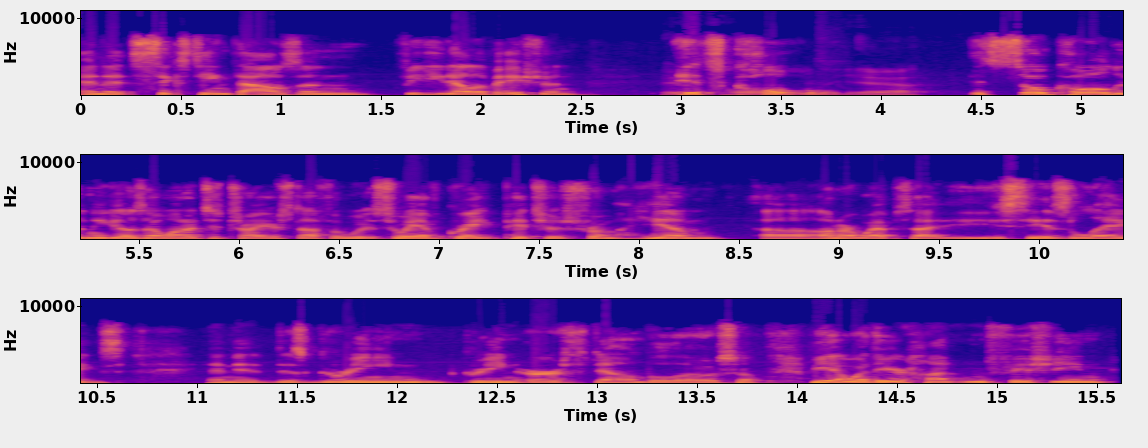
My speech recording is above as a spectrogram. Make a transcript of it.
and at sixteen thousand feet elevation, it's, it's cold. cold. Yeah it's so cold and he goes i wanted to try your stuff. So we have great pictures from him uh, on our website. You see his legs and it, this green green earth down below. So yeah whether you're hunting fishing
